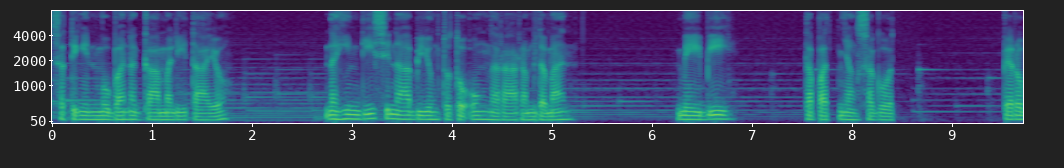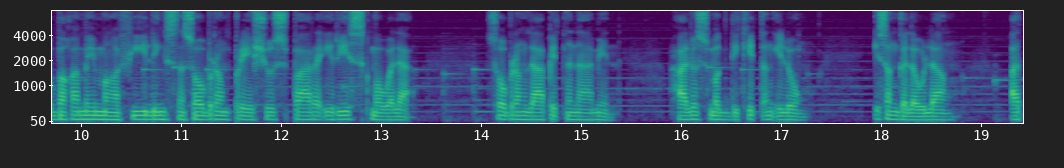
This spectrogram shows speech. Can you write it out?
Sa tingin mo ba nagkamali tayo? Na hindi sinabi yung totoong nararamdaman? Maybe, tapat niyang sagot. Pero baka may mga feelings na sobrang precious para i-risk mawala. Sobrang lapit na namin. Halos magdikit ang ilong. Isang galaw lang. At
